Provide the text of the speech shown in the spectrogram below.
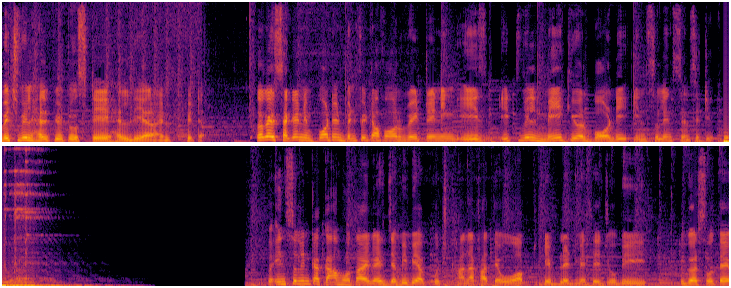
which will help you to stay healthier and fitter तो guys second important benefit of our weight training is it will make your body insulin sensitive insulin का काम होता है गाइस जब भी आप कुछ खाना खाते हो, आपके ब्लड में से जो भी शुगर्स होते हैं,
